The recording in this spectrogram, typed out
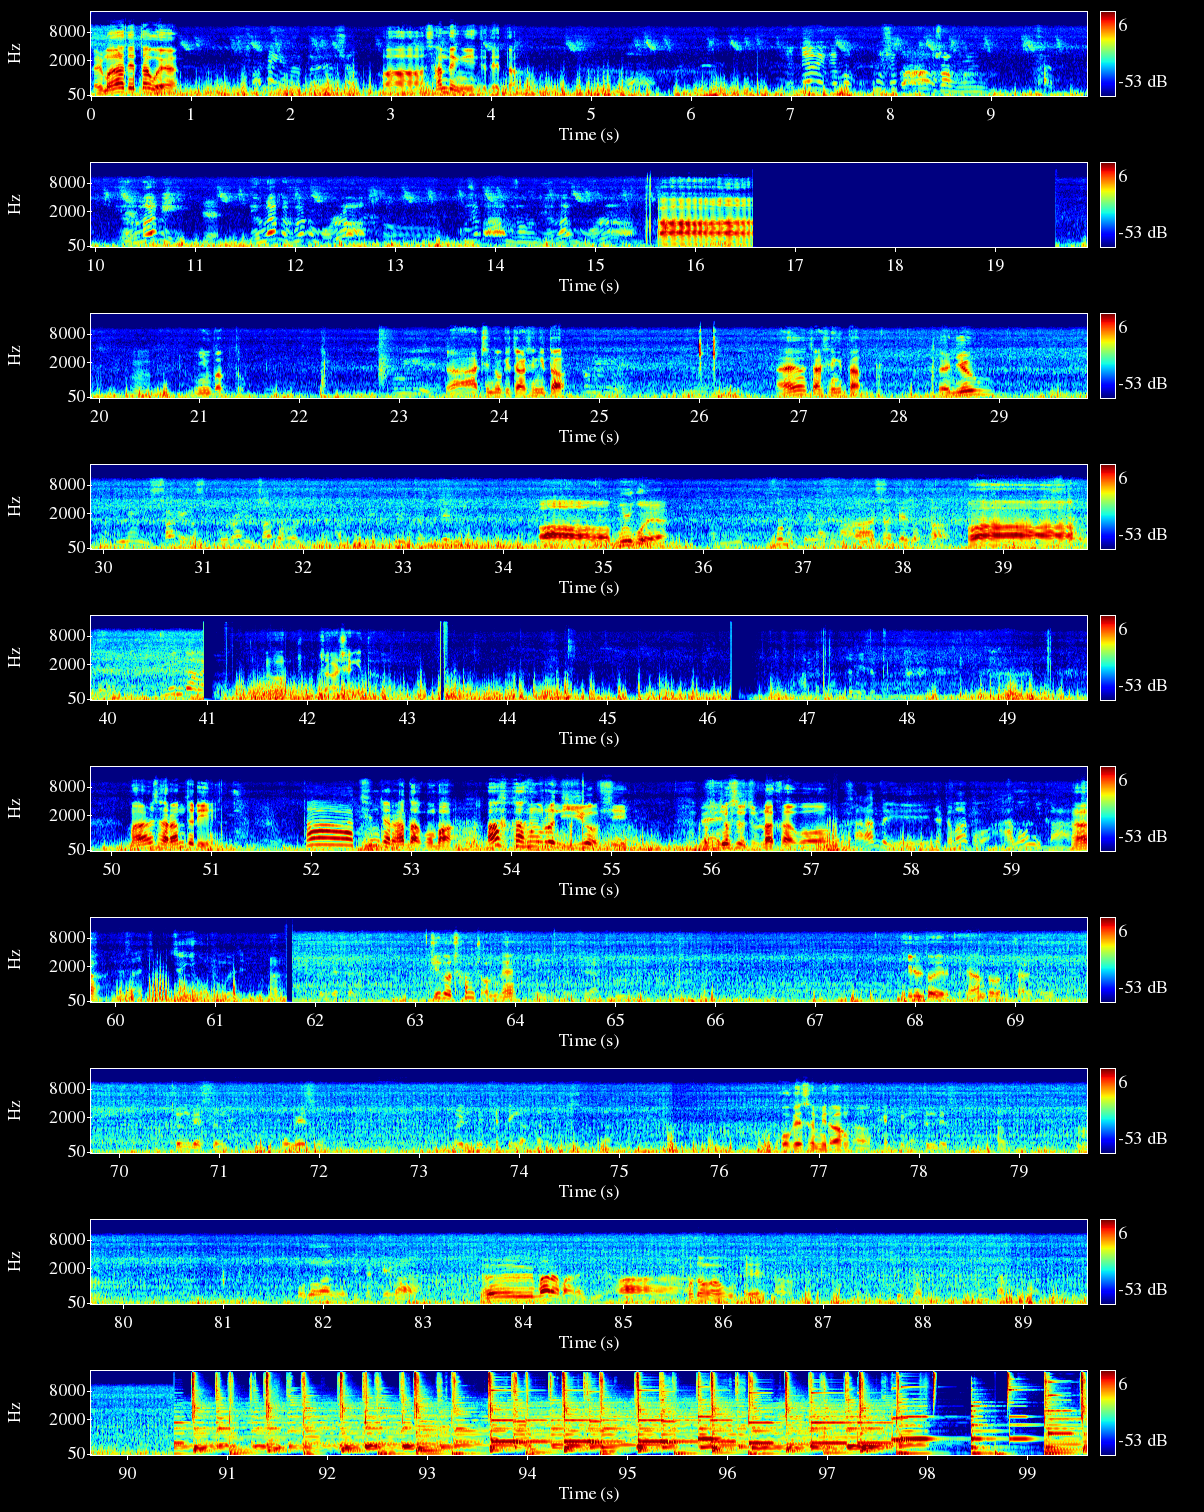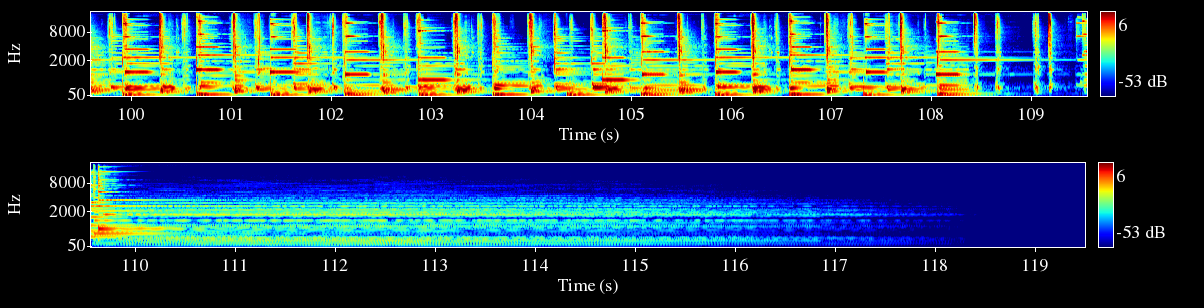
얼마나 됐다고요? 300년도 됐어. 와, 300년이 됐다. 어. 옛날에 이제 뭐 구수하고 사면 영감이 예. 영감이 그런 거 몰라. 구수하고 사면 영감이 몰라. 아. 음, 민박도. 야, 진돗개 잘생겼다. 아유, 잘생겼다. 안녕. 아, 물고에. 아, 참, 개 좋다. 와. 어, 잘생겼다. 앞에 동점이 있었고. 마을 사람들이 다 친절하다고 막 아무런 이유 없이 음료수 줄락하고 사람들이 이제 그만큼 안 오니까. 어? 정이 없는 거지. 어. 길도 참 좋네 음, 그래. 길도 이렇게 해안도로도 잘 되고 등대선, 고개선. 어릴 때 캠핑 갔다. 고개섬이랑 어, 캠핑 갔 등대선. 가고. 음, 고동하고 진짜 개가 얼마나 많은지. 와. 고등하고 개 어.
